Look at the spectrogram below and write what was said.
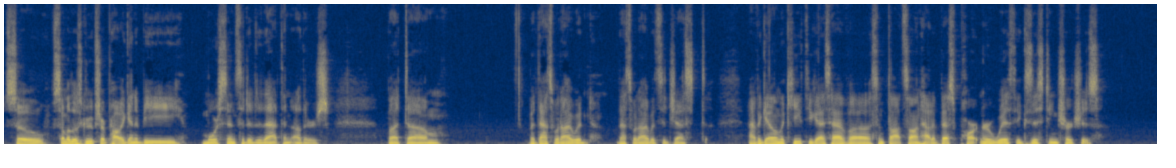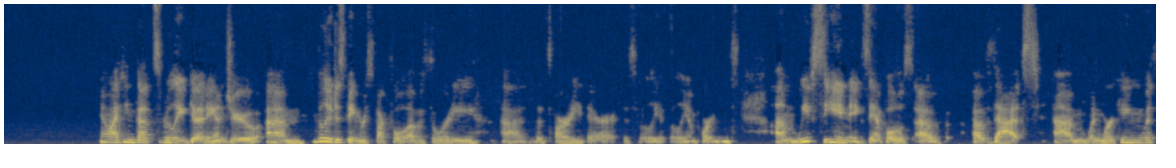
so some of those groups are probably going to be more sensitive to that than others, but um, but that's what I would that's what I would suggest. Abigail and Lakeith, you guys have uh, some thoughts on how to best partner with existing churches? No, I think that's really good, Andrew. Um, really, just being respectful of authority uh, that's already there is really really important. Um, we've seen examples of of that um, when working with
